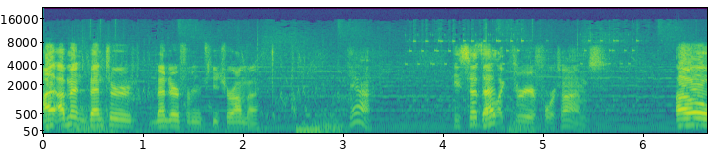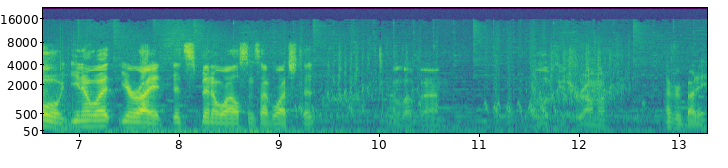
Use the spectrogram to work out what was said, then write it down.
I, I meant Bender Bender from Futurama. Yeah. He said that, that- like three or four times. Oh, you know what? You're right. It's been a while since I've watched it. I love that. I love Futurama. Everybody.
